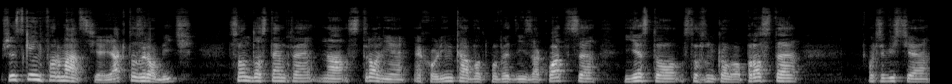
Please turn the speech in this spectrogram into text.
Wszystkie informacje, jak to zrobić, są dostępne na stronie Echolinka w odpowiedniej zakładce. Jest to stosunkowo proste. Oczywiście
